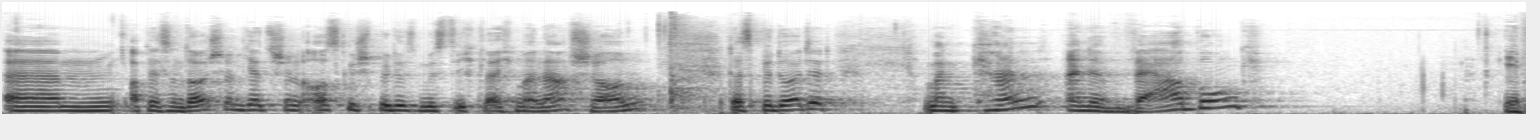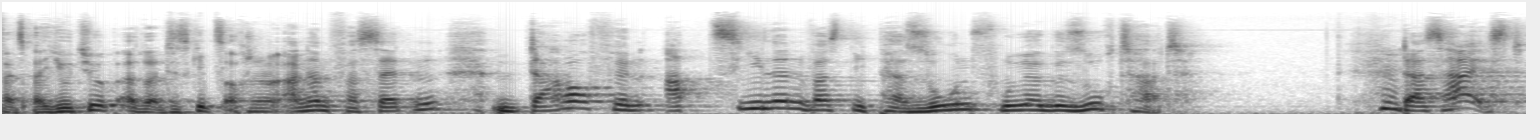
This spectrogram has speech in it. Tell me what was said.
Ähm, ob das in Deutschland jetzt schon ausgespielt ist, müsste ich gleich mal nachschauen. Das bedeutet, man kann eine Werbung jedenfalls bei YouTube, also das gibt's auch schon in anderen Facetten, daraufhin abzielen, was die Person früher gesucht hat. Das heißt,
